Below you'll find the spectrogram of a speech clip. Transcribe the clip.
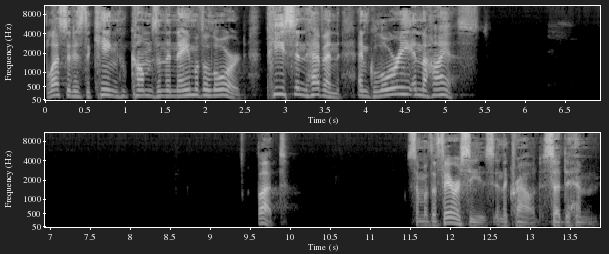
Blessed is the King who comes in the name of the Lord, peace in heaven and glory in the highest. But some of the Pharisees in the crowd said to him,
